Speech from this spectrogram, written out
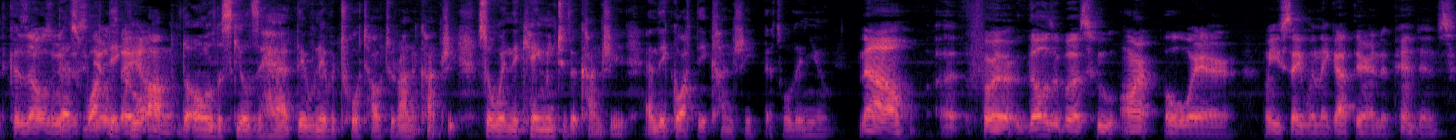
Because those were That's the what skills they grew had. up. The, all the skills they had, they were never taught how to run a country. So when they came into the country and they got their country, that's all they knew. Now, uh, for those of us who aren't aware, when you say when they got their independence,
